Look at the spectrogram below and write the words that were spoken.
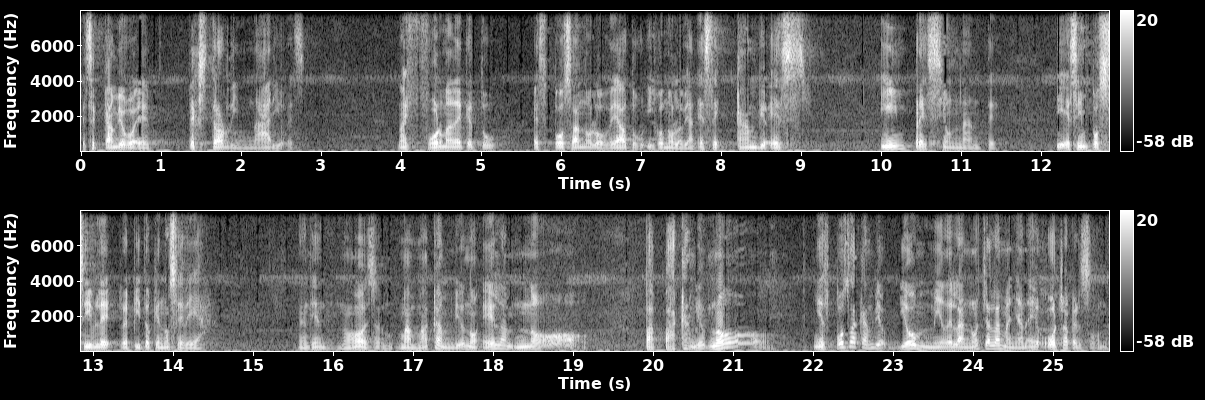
Ese cambio es extraordinario. Es. No hay forma de que tu esposa no lo vea o tus hijos no lo vean. Ese cambio es impresionante. Y es imposible, repito, que no se vea. ¿Me entiendes? No, mamá cambió, no, él, no, papá cambió, no, mi esposa cambió, Dios mío, de la noche a la mañana es otra persona.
